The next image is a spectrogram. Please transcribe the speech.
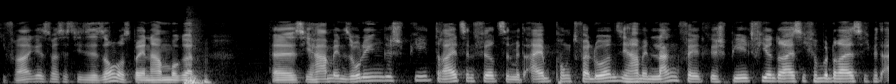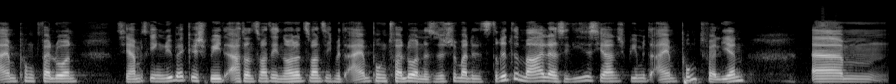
Die Frage ist, was ist die Saison los bei den Hamburgern? Äh, sie haben in Solingen gespielt, 13-14 mit einem Punkt verloren. Sie haben in Langfeld gespielt, 34-35 mit einem Punkt verloren. Sie haben es gegen Lübeck gespielt, 28-29 mit einem Punkt verloren. Das ist schon mal das dritte Mal, dass sie dieses Jahr ein Spiel mit einem Punkt verlieren. Ähm,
